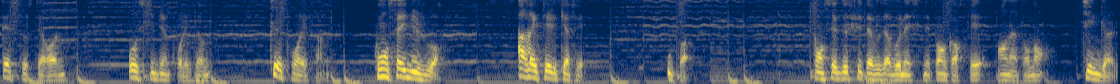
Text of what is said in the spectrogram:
testostérone, aussi bien pour les hommes que pour les femmes. Conseil du jour, arrêtez le café, ou pas. Pensez de suite à vous abonner si ce n'est pas encore fait. En attendant, jingle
